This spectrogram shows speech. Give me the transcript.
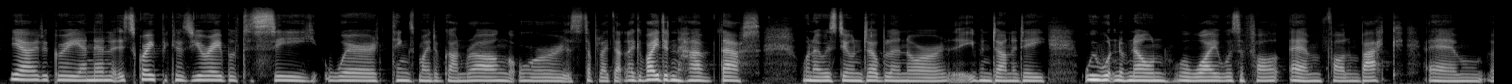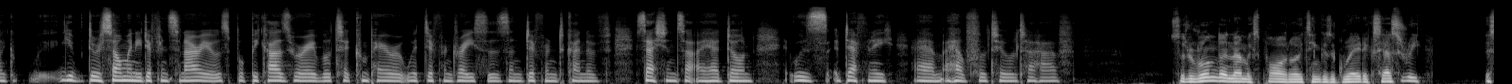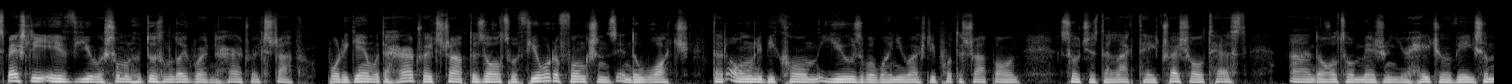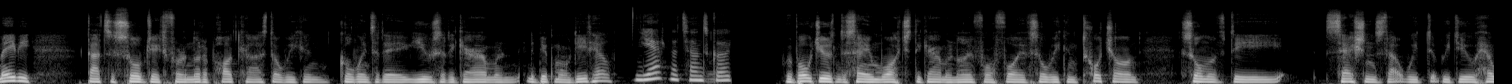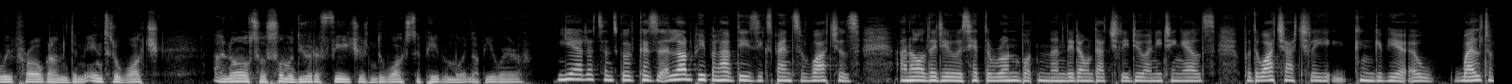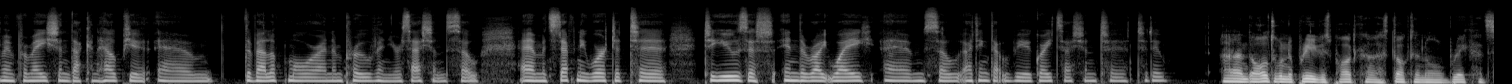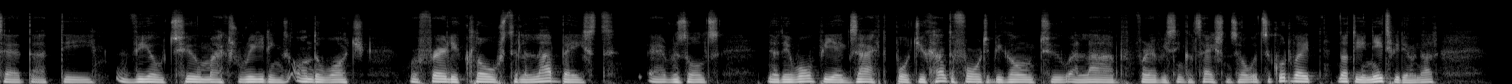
Yeah, I'd agree. And then it's great because you're able to see where things might have gone wrong or stuff like that. Like if I didn't have that when I was doing Dublin or even Donaghadee, we wouldn't have known, well, why was it fall, um, falling back? Um, like you, there's so many different scenarios, but because we are able to compare it with different races and different kind of sessions that I had done, it was definitely um, a helpful tool to have. So the Run Dynamics pod, I think, is a great accessory especially if you are someone who doesn't like wearing the heart rate strap. But again, with the heart rate strap, there's also a few other functions in the watch that only become usable when you actually put the strap on, such as the lactate threshold test and also measuring your HRV. So maybe that's a subject for another podcast that we can go into the use of the Garmin in a bit more detail. Yeah, that sounds good. We're both using the same watch, the Garmin 945, so we can touch on some of the sessions that we we do, how we program them into the watch, and also some of the other features in the watch that people might not be aware of. Yeah, that sounds good because a lot of people have these expensive watches and all they do is hit the run button and they don't actually do anything else. But the watch actually can give you a wealth of information that can help you um, develop more and improve in your sessions. So um, it's definitely worth it to to use it in the right way. Um, so I think that would be a great session to to do. And also in the previous podcast, Dr. Noel Brick had said that the VO2 max readings on the watch were fairly close to the lab based uh, results. Now, they won't be exact, but you can't afford to be going to a lab for every single session. So it's a good way, not that you need to be doing that,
